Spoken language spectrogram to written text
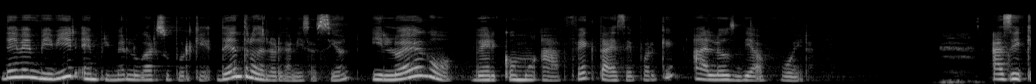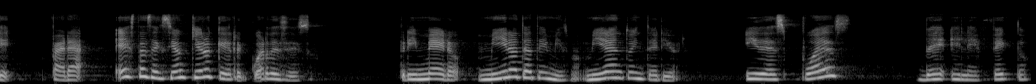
deben vivir en primer lugar su porqué dentro de la organización y luego ver cómo afecta ese porqué a los de afuera. Así que para esta sección quiero que recuerdes eso. Primero, mírate a ti mismo, mira en tu interior y después ve el efecto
